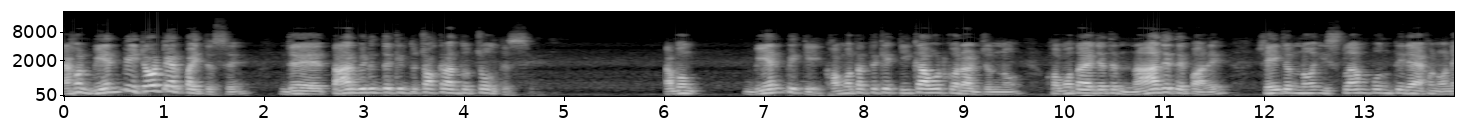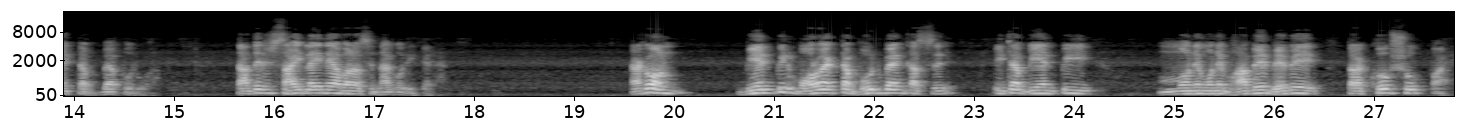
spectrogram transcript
এখন বিএনপি এটাও টের পাইতেছে যে তার বিরুদ্ধে কিন্তু চক্রান্ত চলতেছে। এবং বিএনপিকে ক্ষমতা থেকে কিক আউট করার জন্য ক্ষমতায় যাতে না যেতে পারে, সেই জন্য ইসলামপন্থীরা এখন অনেকটা ব্যাপরুয়া তাদের সাইড লাইনে আবার আছে নাগরিকেরা। এখন বিএনপির বড় একটা ভোট ব্যাংক আছে, এটা বিএনপি মনে মনে ভাবে, ভেবে তারা খুব সুখ পায়।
